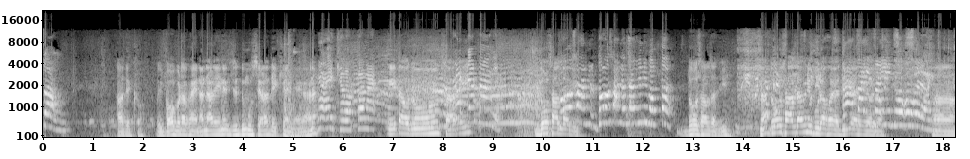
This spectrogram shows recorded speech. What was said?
ਸੌਂਗ ਆ ਦੇਖੋ ਬਈ ਬਹੁਤ ਬੜਾ ਫੈਨ ਆ। ਨਾਲੇ ਇਹਨੇ ਸਿੱਧੂ ਮੂਸੇਵਾਲਾ ਦੇਖਿਆ ਨਹੀਂ ਹੈਗਾ ਹਨਾ? ਮੈਂ ਇੱਥੇ ਬਾਪਾ ਮੈਂ। ਇਹ ਤਾਂ ਉਦੋਂ ਸਾਰਾ ਹੀ 2 ਸਾਲ ਦਾ ਸੀ ਸਾਲ ਦੋ ਸਾਲਾਂ ਦਾ ਵੀ ਨਹੀਂ ਬਾਪਾ 2 ਸਾਲ ਦਾ ਸੀ ਨਾ 2 ਸਾਲ ਦਾ ਵੀ ਨਹੀਂ ਪੂਰਾ ਹੋਇਆ ਹਾਂ ਇਹ ਭਾਈ ਉਦੋਂ ਭਾਈ ਨੋ ਹੋ ਗਿਆ। ਹਾਂ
